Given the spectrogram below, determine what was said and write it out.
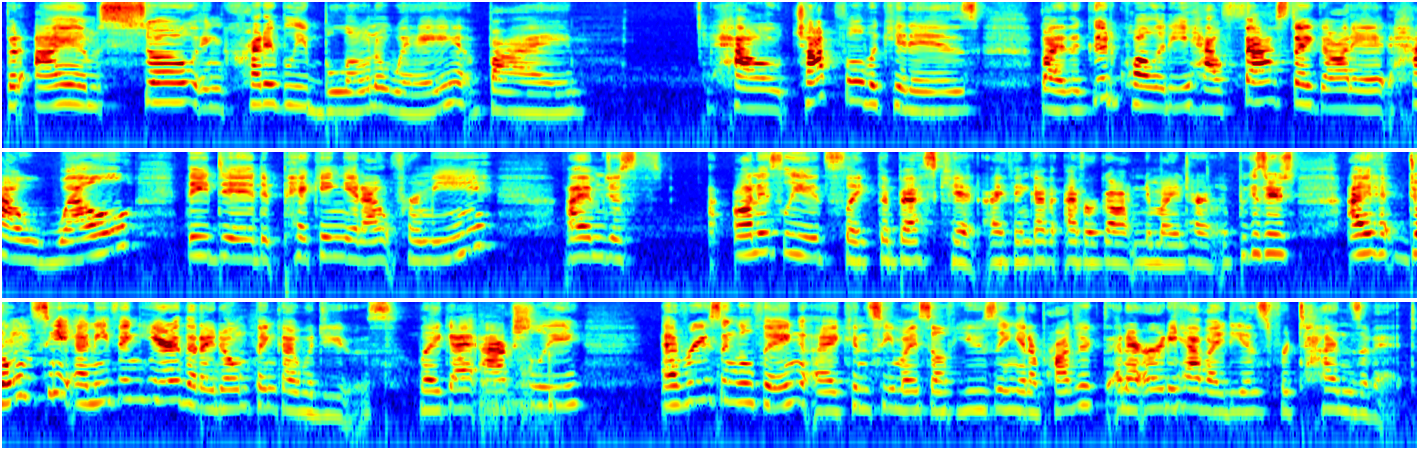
But I am so incredibly blown away by how chock full the kit is, by the good quality, how fast I got it, how well they did picking it out for me. I'm just honestly it's like the best kit I think I've ever gotten in my entire life because there's I don't see anything here that I don't think I would use. Like I actually every single thing I can see myself using in a project and I already have ideas for tons of it.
